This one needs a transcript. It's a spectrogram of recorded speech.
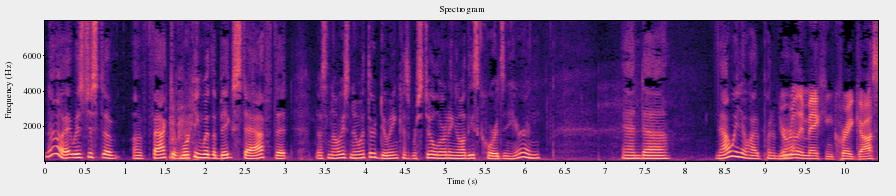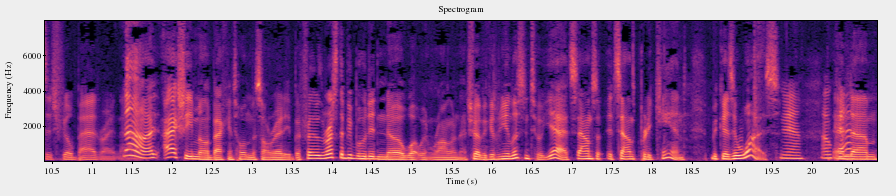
No, it was just a, a fact of working with a big staff that doesn't always know what they're doing because we're still learning all these cords in here, and and uh, now we know how to put them. You're back. really making Craig Gossage feel bad right now. No, I, I actually emailed him back and told him this already. But for the rest of the people who didn't know what went wrong on that show, because when you listen to it, yeah, it sounds it sounds pretty canned because it was. Yeah. Okay. And um,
